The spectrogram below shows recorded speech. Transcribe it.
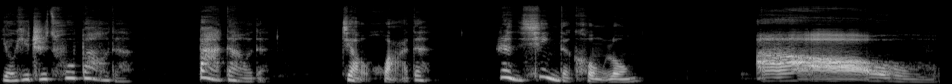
有一只粗暴的、霸道的、狡猾的、任性的恐龙。嗷！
